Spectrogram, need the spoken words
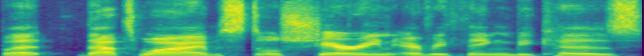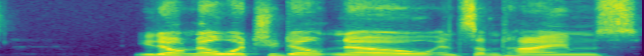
but that's why I'm still sharing everything because you don't know what you don't know, and sometimes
